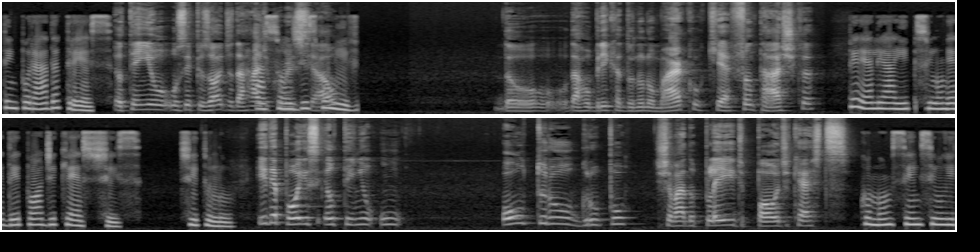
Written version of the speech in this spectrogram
Temporada 3. eu tenho os episódios da Rádio Ações Comercial, disponíveis. do, da rubrica do Nuno Marco, que é fantástica. PLAYED Podcasts. Título. E depois eu tenho um outro grupo chamado Played Podcasts, Common Sense with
